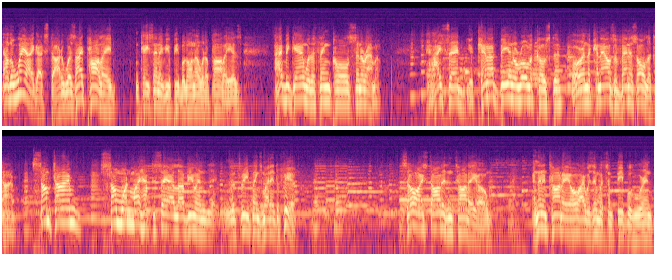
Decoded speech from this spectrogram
Now, the way I got started was I parlayed, in case any of you people don't know what a parlay is, I began with a thing called Cinerama. And I said, you cannot be in a roller coaster or in the canals of Venice all the time. Sometime, someone might have to say I love you, and the three things might interfere. So I started in Todd AO. And then in Todd AO, I was in with some people who were in,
